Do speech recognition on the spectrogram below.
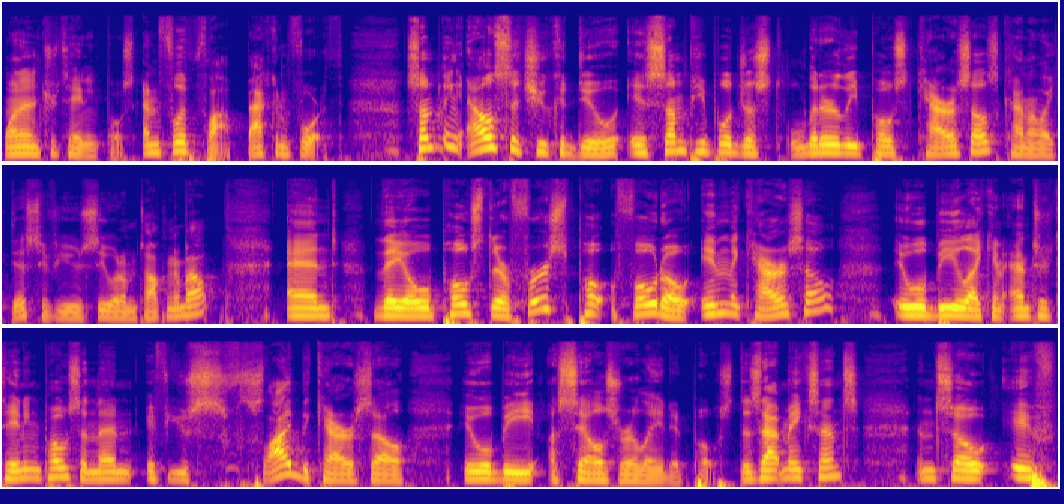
one entertaining post, and flip flop back and forth. Something else that you could do is some people just literally post carousels, kind of like this, if you see what I'm talking about. And they'll post their first po- photo in the carousel. It will be like an entertaining post. And then if you slide the carousel, it will be a sales related post. Does that make sense? And so if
